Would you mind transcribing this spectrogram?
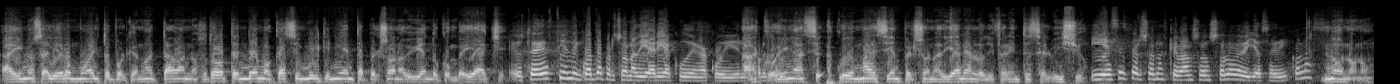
ahí no salieron muertos porque no estaban. Nosotros atendemos casi 1.500 personas viviendo con VIH. ¿Ustedes entienden cuántas personas diarias acuden a Coín? A Coín acuden más de 100 personas diarias en los diferentes servicios. ¿Y esas personas que van son solo de Villas Agrícolas? No, no, no.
